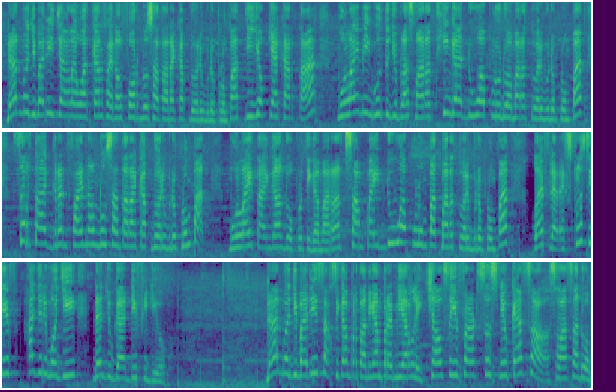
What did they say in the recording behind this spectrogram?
Dan Mojibadi jangan lewatkan Final Four Nusantara Cup 2024 di Yogyakarta mulai Minggu 17 Maret hingga 22 Maret 2024 serta Grand Final Nusantara Cup 2024 mulai tanggal 23 Maret sampai 24 Maret 2024 live dan eksklusif hanya di Moji dan juga di video. Dan Mojibadi saksikan pertandingan Premier League Chelsea versus Newcastle Selasa 2.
